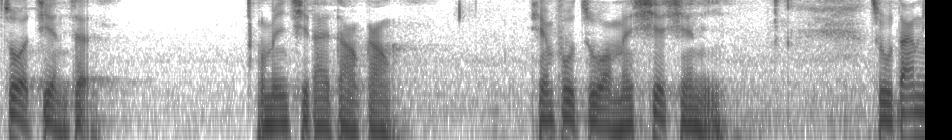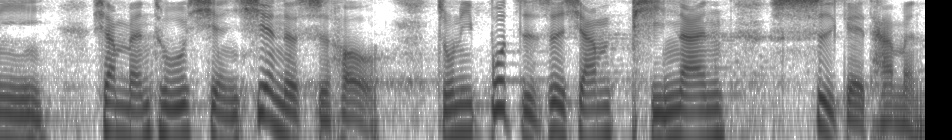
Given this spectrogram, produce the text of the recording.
做见证。我们一起来祷告。天父主，我们谢谢你。主，当你向门徒显现的时候，主你不只是将平安赐给他们，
